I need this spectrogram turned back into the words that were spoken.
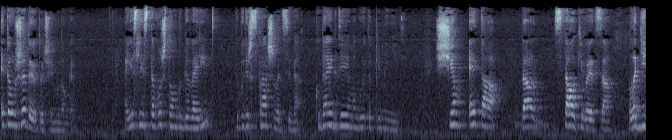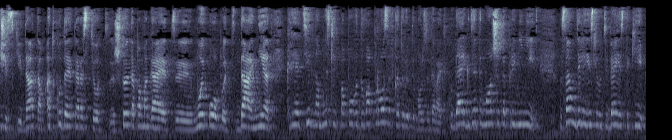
Это уже дает очень много. А если из того, что он говорит, ты будешь спрашивать себя, куда и где я могу это применить, с чем это да, сталкивается логически, да, там, откуда это растет, что это помогает, э, мой опыт, да, нет, креативно мыслить по поводу вопросов, которые ты можешь задавать, куда и где ты можешь это применить. На самом деле, если у тебя есть такие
